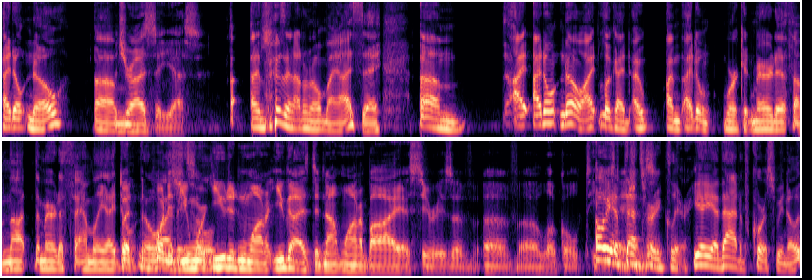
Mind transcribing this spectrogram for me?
I don't know. Um, your eyes say yes. I, listen, I don't know what my eyes say. Um, I, I don't know. I look. I, I I'm, I don't work at Meredith. I'm not the Meredith family. I don't But the point is, you weren't. You didn't want to. You guys did not want to buy a series of of uh, local TV. Oh yeah, stations. that's very clear. Yeah, yeah. That of course we know.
